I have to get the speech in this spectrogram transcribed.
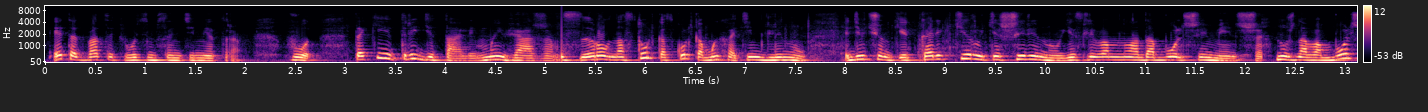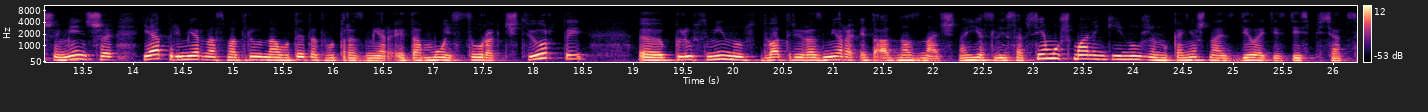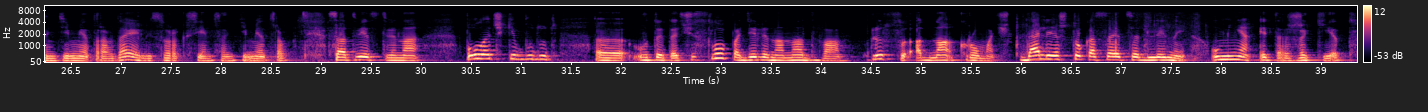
это 28 сантиметров вот такие три детали мы вяжем ровно столько сколько мы хотим длину. Девчонки корректируйте ширину если вам надо больше и меньше. Нужно вам больше меньше. Я примерно смотрю на вот этот вот размер. Это мой 44 э, плюс-минус 2-3 размера. Это однозначно. Если совсем уж маленький нужен конечно сделайте здесь 50 сантиметров да или 47 сантиметров. Соответственно полочки будут вот это число поделено на 2 плюс 1 кромочка. Далее что касается длины. У меня это жакет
